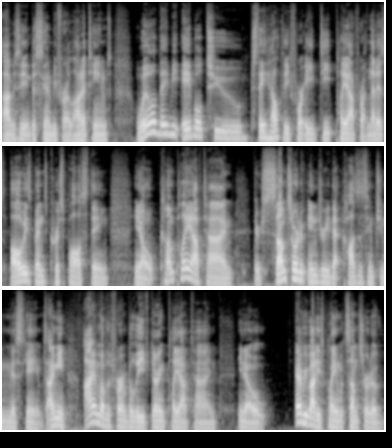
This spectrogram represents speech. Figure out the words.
obviously this is going to be for a lot of teams, will they be able to stay healthy for a deep playoff run? That has always been Chris Paul's thing. You know, come playoff time, there's some sort of injury that causes him to miss games. I mean, I am of the firm belief during playoff time, you know, everybody's playing with some sort of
